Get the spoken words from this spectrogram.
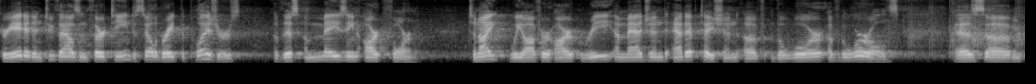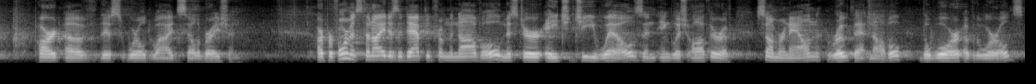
Created in 2013 to celebrate the pleasures of this amazing art form. Tonight, we offer our reimagined adaptation of The War of the Worlds as um, part of this worldwide celebration. Our performance tonight is adapted from the novel Mr. H.G. Wells, an English author of some renown, wrote that novel, The War of the Worlds,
